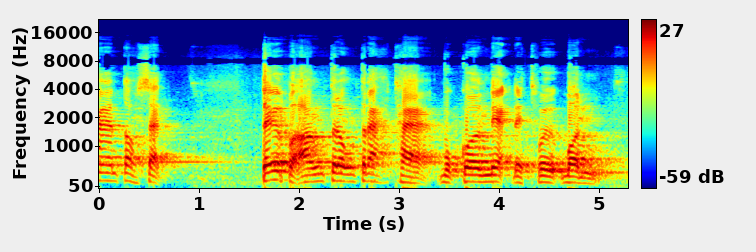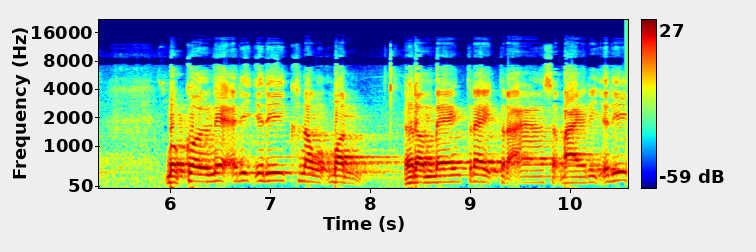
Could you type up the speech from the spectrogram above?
ឋានតោសិតតើព្រះអង្គទ្រង់ត្រាស់ថាបុគ្គលអ្នកដែលធ្វើបុណ្យបុគ្គលអ្នករីករាយក្នុងបុណ្យរមែងត្រេកត្រអាលសប្បាយរីករាយ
